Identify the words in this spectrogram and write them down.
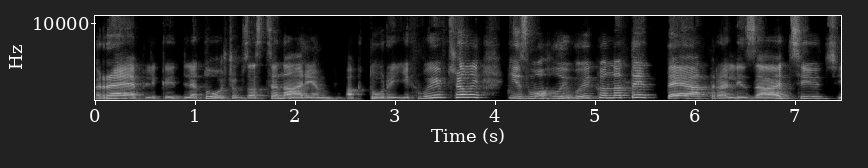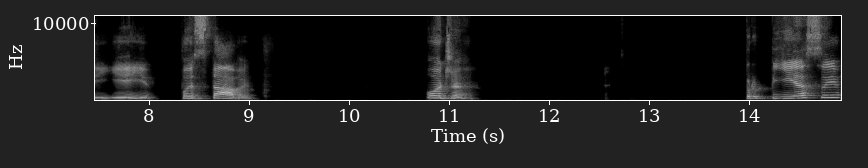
репліки для того, щоб за сценарієм актори їх вивчили і змогли виконати театралізацію цієї вистави. Отже, п'єси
